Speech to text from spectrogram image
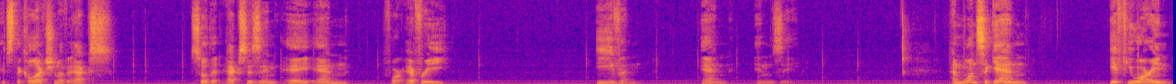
it's the collection of x so that x is in a n for every even n in z. And once again, if you are in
